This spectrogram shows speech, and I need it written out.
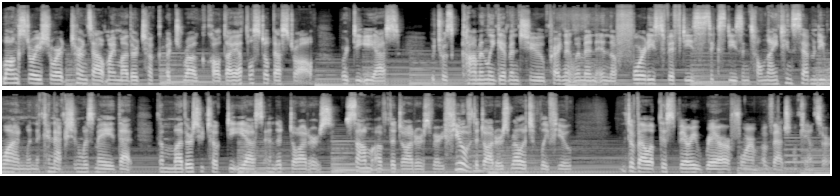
long story short, turns out my mother took a drug called diethylstilbestrol, or DES, which was commonly given to pregnant women in the 40s, 50s, 60s until 1971 when the connection was made that the mothers who took DES and the daughters, some of the daughters, very few of the daughters, relatively few, developed this very rare form of vaginal cancer.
